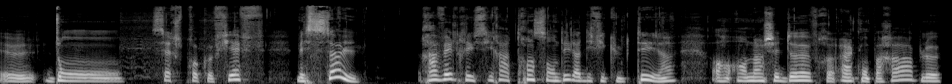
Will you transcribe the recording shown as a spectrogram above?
euh, dont Serge Prokofiev, mais seul Ravel réussira à transcender la difficulté hein, en, un chef-d'œuvre incomparable,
